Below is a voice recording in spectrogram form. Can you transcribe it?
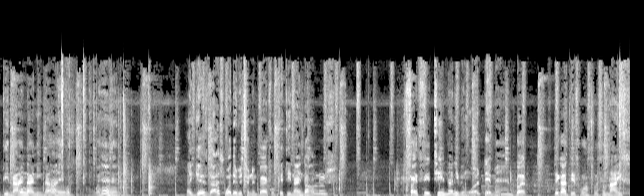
$59.99. What? When? I guess that's why they're returning back for $59. Size 15, not even worth it, man. But they got this one. so is nice.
